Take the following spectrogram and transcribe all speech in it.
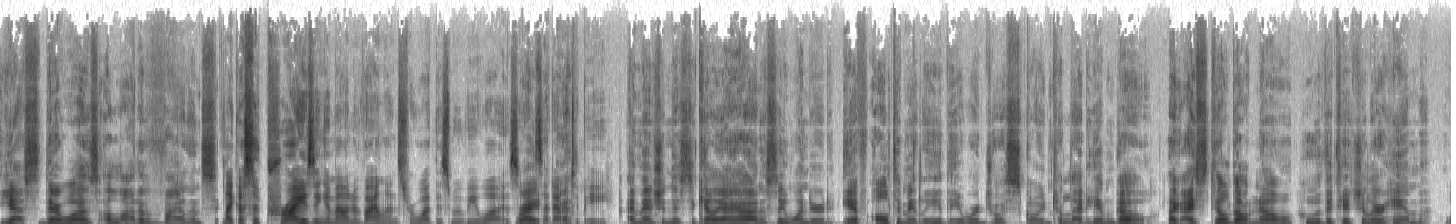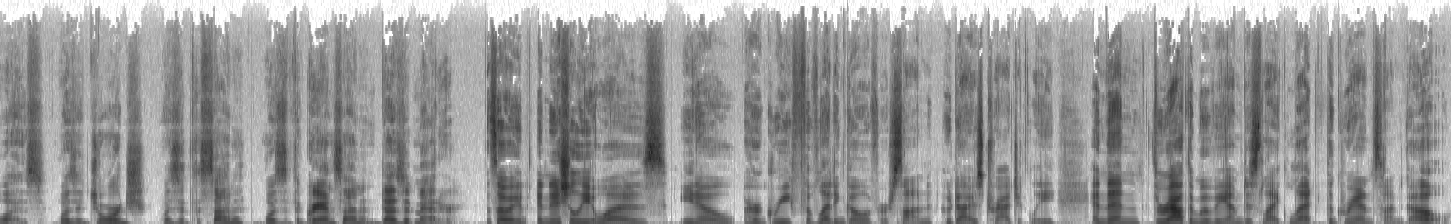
Yes, there was a lot of violence. Like a surprising amount of violence for what this movie was Right. set up I- to be. I mentioned this to Kelly. I honestly wondered if ultimately they were just going to let him go. Like, I still don't know who the titular him was. Was it George? Was it the son? Was it the grandson? Does it matter? So it, initially it was, you know, her grief of letting go of her son, who dies tragically. And then throughout the movie, I'm just like, let the grandson go.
